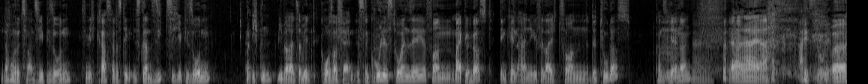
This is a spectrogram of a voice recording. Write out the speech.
nochmal mit 20 Episoden. Ziemlich krass, hat das Ding insgesamt 70 Episoden. Und ich bin, wie bereits erwähnt, großer Fan. Ist eine coole Historienserie von Michael Hurst. Den kennen einige vielleicht von The Tudors. Du kannst dich erinnern? Ja, ja, ja. Ah, Historie. Äh,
